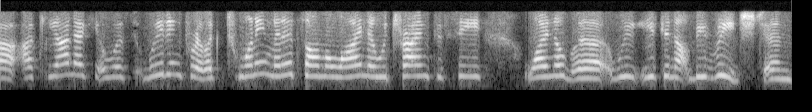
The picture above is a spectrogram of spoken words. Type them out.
Uh, Akiane was waiting for like 20 minutes on the line, and we're trying to see why no, uh, we you cannot be reached. And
